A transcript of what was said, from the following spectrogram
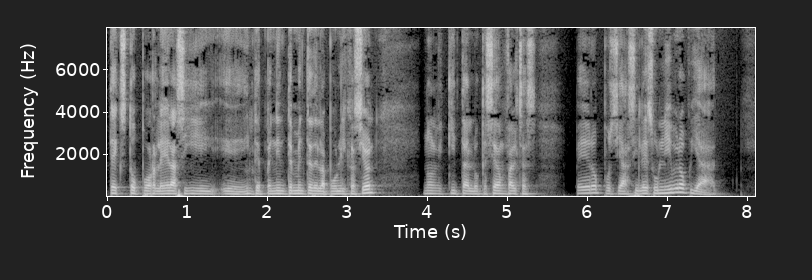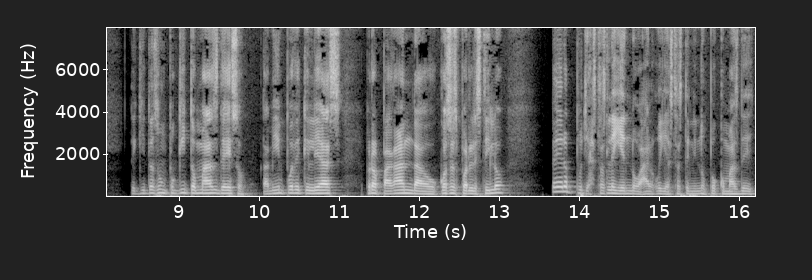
texto por leer así eh, independientemente de la publicación, no le quita lo que sean falsas. Pero pues ya si lees un libro, ya te quitas un poquito más de eso. También puede que leas propaganda o cosas por el estilo, pero pues ya estás leyendo algo, ya estás teniendo un poco más de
